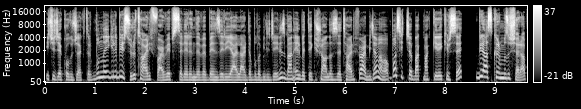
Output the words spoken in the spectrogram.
içecek olacaktır. Bununla ilgili bir sürü tarif var web sitelerinde ve benzeri yerlerde bulabileceğiniz. Ben elbette ki şu anda size tarif vermeyeceğim ama basitçe bakmak gerekirse biraz kırmızı şarap,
